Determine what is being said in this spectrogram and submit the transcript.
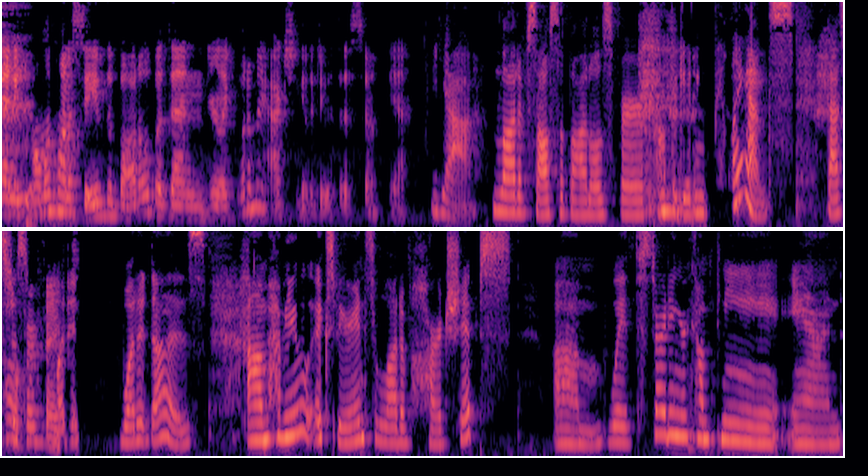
and you almost want to save the bottle, but then you're like, what am I actually going to do with this? So yeah. Yeah, a lot of salsa bottles for propagating plants. That's oh, just perfect. what it what it does. Um, have you experienced a lot of hardships um, with starting your company and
